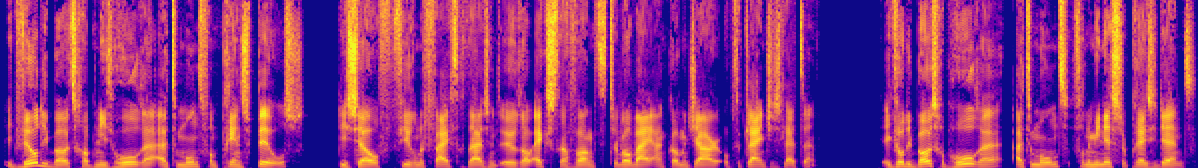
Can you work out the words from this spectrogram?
Ik wil die boodschap niet horen uit de mond van Prins Pils, die zelf 450.000 euro extra vangt terwijl wij aankomend jaar op de kleintjes letten. Ik wil die boodschap horen uit de mond van de minister-president.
